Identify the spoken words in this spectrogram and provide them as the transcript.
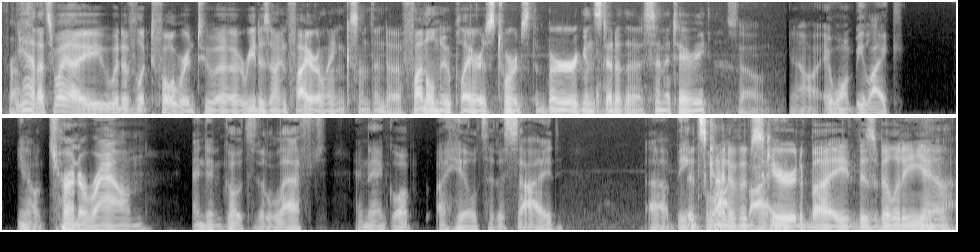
From Yeah, that's why I would have looked forward to a redesigned Firelink, something to funnel new players towards the Burg instead of the cemetery. so you know it won't be like, you know, turn around and then go to the left and then go up a hill to the side. Uh, being It's kind of blocked by- obscured by, visibility. Yeah.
